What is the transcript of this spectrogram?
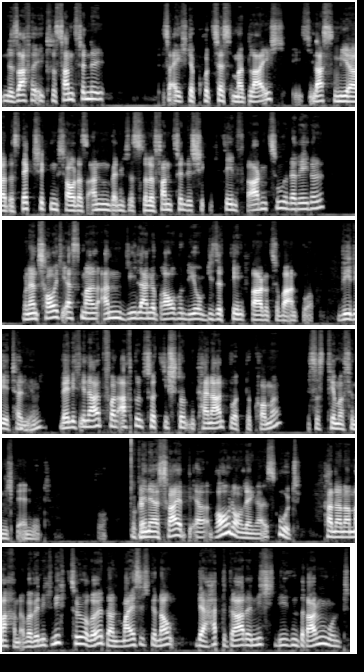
eine Sache interessant finde, ist eigentlich der Prozess immer gleich. Ich lasse mir das Deck schicken, schaue das an. Wenn ich das relevant finde, schicke ich zehn Fragen zu in der Regel. Und dann schaue ich erstmal an, wie lange brauchen die, um diese zehn Fragen zu beantworten wie detailliert. Mhm. Wenn ich innerhalb von 48 Stunden keine Antwort bekomme, ist das Thema für mich beendet. So. Okay. Wenn er schreibt, er braucht noch länger, ist gut, kann er dann machen. Aber wenn ich nichts höre, dann weiß ich genau, der hat gerade nicht diesen Drang und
